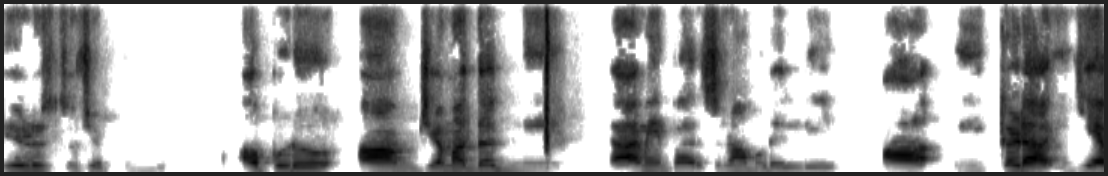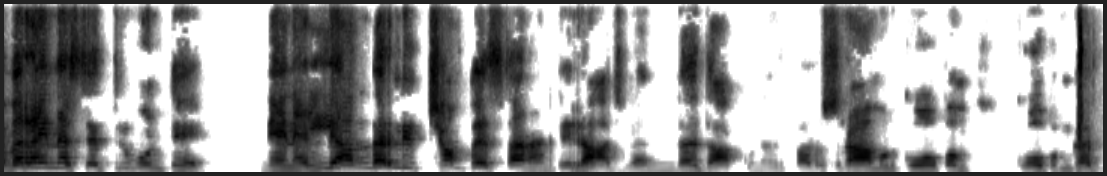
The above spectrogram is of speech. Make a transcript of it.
ఏడుస్తూ చెప్పింది అప్పుడు ఆ జమదగ్ని ఐ పరశురాముడు వెళ్ళి ఆ ఇక్కడ ఎవరైనా శత్రువు ఉంటే నేను వెళ్ళి అందరిని చంపేస్తానంటే రాజులందరూ దాక్కున్నారు. పరశురాముడు కోపం కోపం కాదు.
